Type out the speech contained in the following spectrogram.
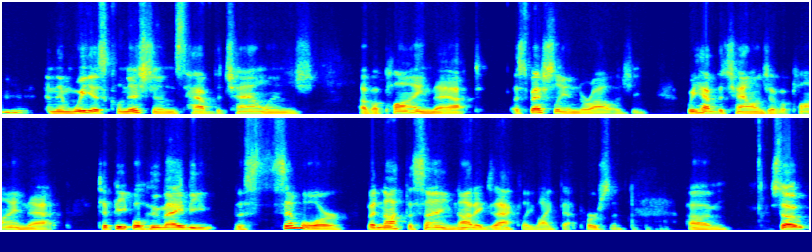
Mm-hmm. And then we as clinicians have the challenge of applying that, especially in neurology. We have the challenge of applying that to people who may be the similar, but not the same, not exactly like that person. Um, so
